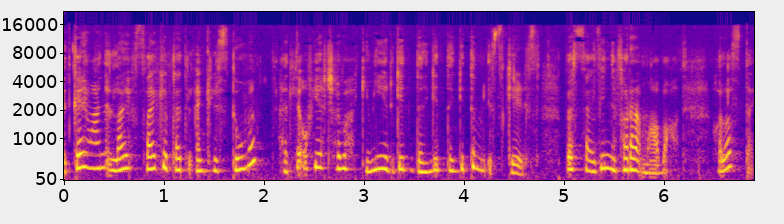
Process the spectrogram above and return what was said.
نتكلم عن ال life cycle بتاعت ال Ancylostoma. هتلاقوا فيها شبه كبير جدا جدا جدا من الاسكيرس بس عايزين نفرق مع بعض. خلاص طيب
